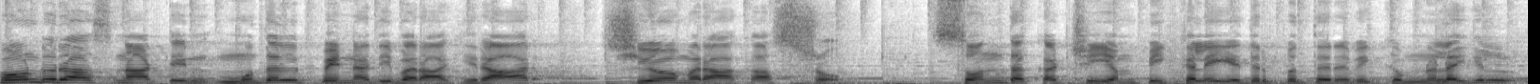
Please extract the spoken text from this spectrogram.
ஹோண்டுராஸ் நாட்டின் முதல் பெண் அதிபராகிறார் ஷியோமரா காஸ்ட்ரோ. சொந்த கட்சி எம்பிக்களே எதிர்ப்பு தெரிவிக்கும் நிலையில்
